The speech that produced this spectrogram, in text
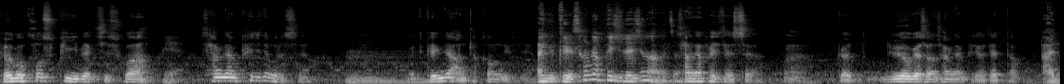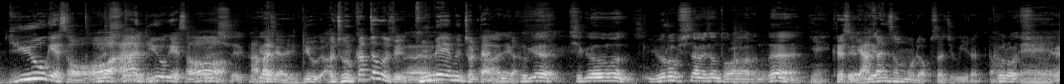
결국 코스피 200 지수가 예. 상장 폐지돼 버렸어요. 음. 굉장히 안타까운 일이죠. 아니 그 상장 폐지되지는 않았잖아요. 상장 폐지됐어요. 예. 그 뉴욕에서는 상장 폐지가 됐다고. 아 뉴욕에서 그렇지. 아 뉴욕에서 그렇지. 아 맞아요 뉴욕 아 저는 깜짝 놀랐어요 네. 국내에는 절대 아니 아닙니다 그게 지금은 유럽 시장에서는 돌아가는데 예 그래서 그 야간 선물이 없어지고 이랬던 그렇죠. 예, 그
